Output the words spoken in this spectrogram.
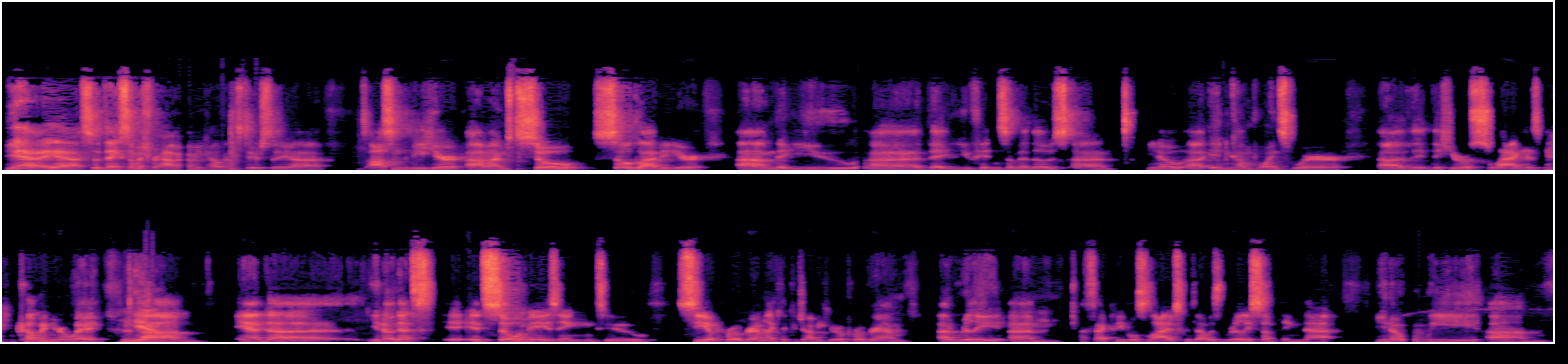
Yeah, yeah. So thanks so much for having me, Kelvin. Seriously, uh, it's awesome to be here. Um, I'm so so glad to hear um, that you uh, that you've hit some of those um, you know uh, income points where uh, the the hero swag has been coming your way. Yeah. Um, and uh, you know that's it, it's so amazing to see a program like the Kajabi Hero program uh, really um, affect people's lives because that was really something that you know we um,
